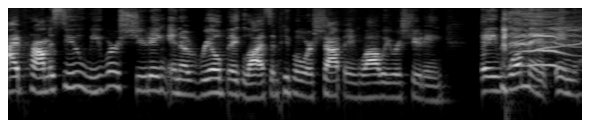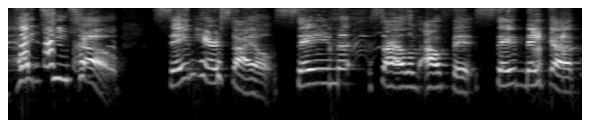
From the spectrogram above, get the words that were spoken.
I promise you, we were shooting in a real big lots and people were shopping while we were shooting. A woman in head to toe, same hairstyle, same style of outfit, same makeup,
